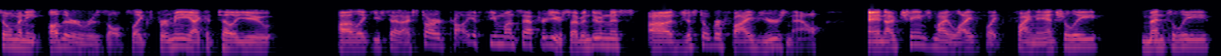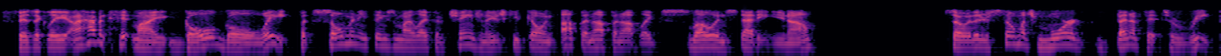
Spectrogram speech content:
so many other results. Like for me, I could tell you, uh, like you said, I started probably a few months after you. So I've been doing this uh, just over five years now, and I've changed my life like financially, mentally, physically, and I haven't hit my goal goal weight. But so many things in my life have changed, and they just keep going up and up and up, like slow and steady, you know. So there's so much more benefit to reap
